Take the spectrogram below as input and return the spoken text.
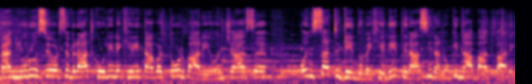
बेंगलुरु से ओर से विराट कोहली ने खेली ताबड़तोड़ पारी उनचास उनसठ गेंदों में खेली तिरासी रनों की नाबाद पारी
